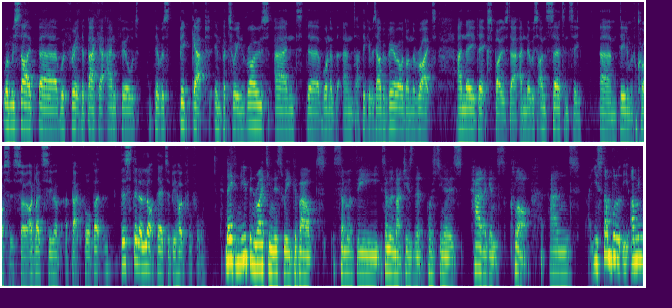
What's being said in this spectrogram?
When we started uh, with three at the back at Anfield, there was big gaps in between Rose and the one of the, and I think it was Alderweireld on the right, and they they exposed that, and there was uncertainty. Um, dealing with crosses, so I'd like to see a, a back four, but there's still a lot there to be hopeful for. Nathan, you've been writing this week about some of the some of the matches that Pochettino's had against Klopp, and you stumbled. I mean,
